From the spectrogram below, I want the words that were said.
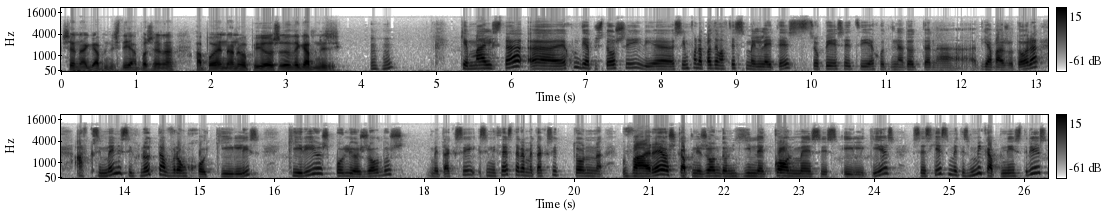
σε έναν καπνιστή από, ένα, από έναν ο οποίος δεν καπνίζει. Και μάλιστα έχουν διαπιστώσει, σύμφωνα πάντα με αυτές τις μελέτες, τις οποίες έτσι έχω δυνατότητα να διαβάζω τώρα, αυξημένη συχνότητα βροχοκύλης, κυρίως πολιοζόδους μεταξύ, συνηθέστερα μεταξύ των βαρέως καπνιζόντων γυναικών μέσης ηλικίας σε σχέση με τις μη καπνίστριες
